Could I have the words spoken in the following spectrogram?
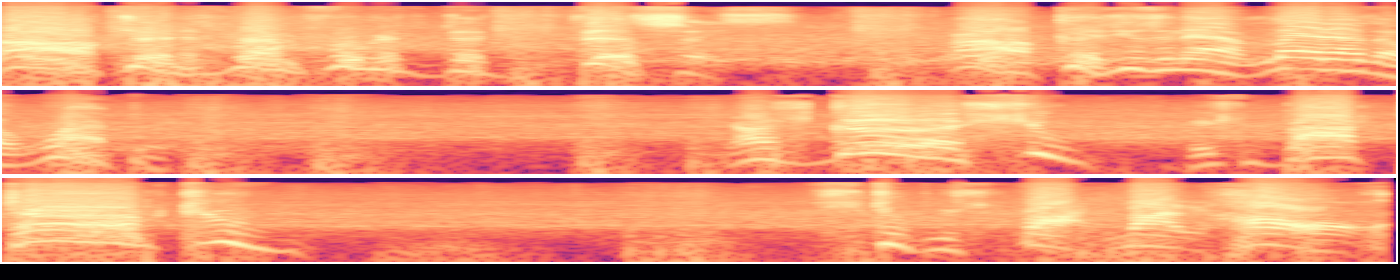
oh, goodness, man, Farouk is vicious. Oh, cause using that ladder as a weapon. That's good, shoot. It's about time to. Stupid spotlight hog.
